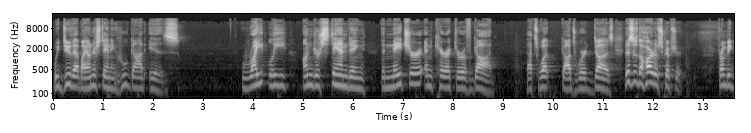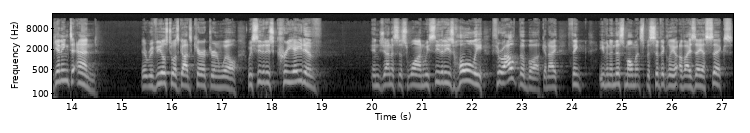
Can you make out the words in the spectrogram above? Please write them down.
We do that by understanding who God is, rightly understanding the nature and character of God. That's what God's Word does. This is the heart of Scripture. From beginning to end, it reveals to us God's character and will. We see that He's creative in Genesis 1. We see that He's holy throughout the book. And I think, even in this moment, specifically of Isaiah 6,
